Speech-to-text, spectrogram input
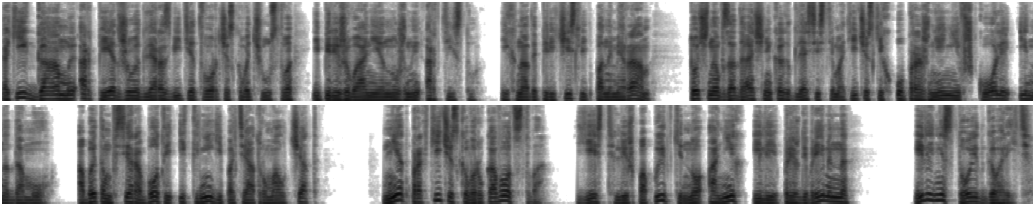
какие гаммы, арпеджио для развития творческого чувства и переживания нужны артисту. Их надо перечислить по номерам, точно в задачниках для систематических упражнений в школе и на дому. Об этом все работы и книги по театру молчат. Нет практического руководства. Есть лишь попытки, но о них или преждевременно, или не стоит говорить.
